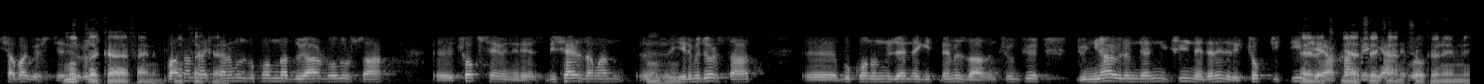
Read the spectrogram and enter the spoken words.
çaba gösteriyoruz. Mutlaka efendim. Mutlaka. Vatandaşlarımız bu konuda duyarlı olursa e, çok seviniriz. Biz her zaman e, Hı hı. 24 saat e, bu konunun üzerine gitmemiz lazım. Çünkü dünya ölümlerinin üçüncü nedenidir. Çok ciddi bir şey Evet Hakan Bey. gerçekten Yani bu çok önemli.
